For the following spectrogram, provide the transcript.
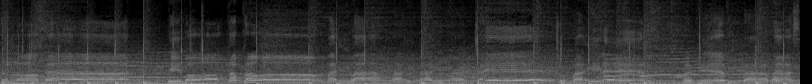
ทะเลาะกันที่บอกกับเขาไปว่าไอ้ตายจากใจชุบไม่แล้วเมื่อแค่พี่บ้ามาแซ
